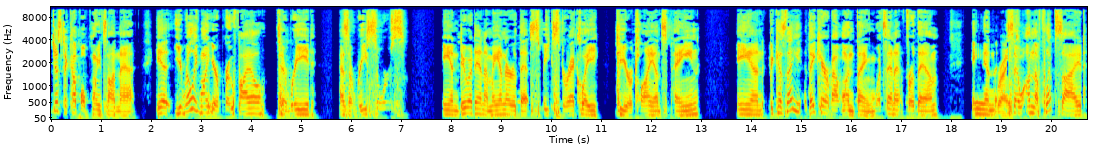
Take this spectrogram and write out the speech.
just a couple points on that. it, you really want your profile to read as a resource and do it in a manner that speaks directly to your client's pain. And because they, they care about one thing, what's in it for them. And right. so on the flip side,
